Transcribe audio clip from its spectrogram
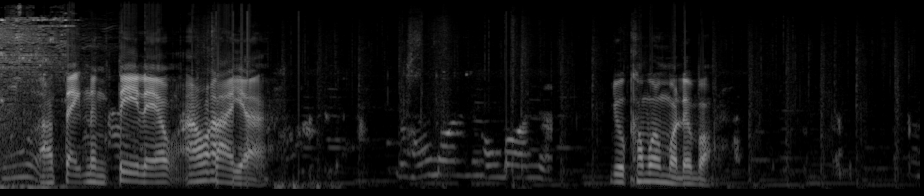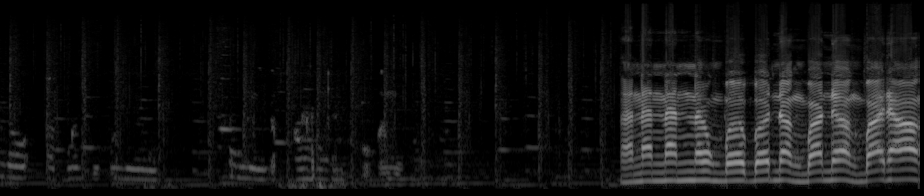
พวกเอาแตกหนึ่งตีแล้ว เอาอะไรอะ อยู่ข้างบนอยู่ข้างบนอะอยู่ข้างบนหมดเลยบอกไม่รู้แต่เมื่อกี้กูยืนข้างบนกับข้างบนกูก็อยู่ข้างบนนั่นนั่นนั่นลงเบอร์เบอร์หนึ่งเบอร์หนึ่งเบอร์หนึ่ง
